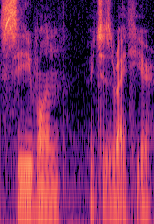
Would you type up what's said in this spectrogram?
C1 which is right here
